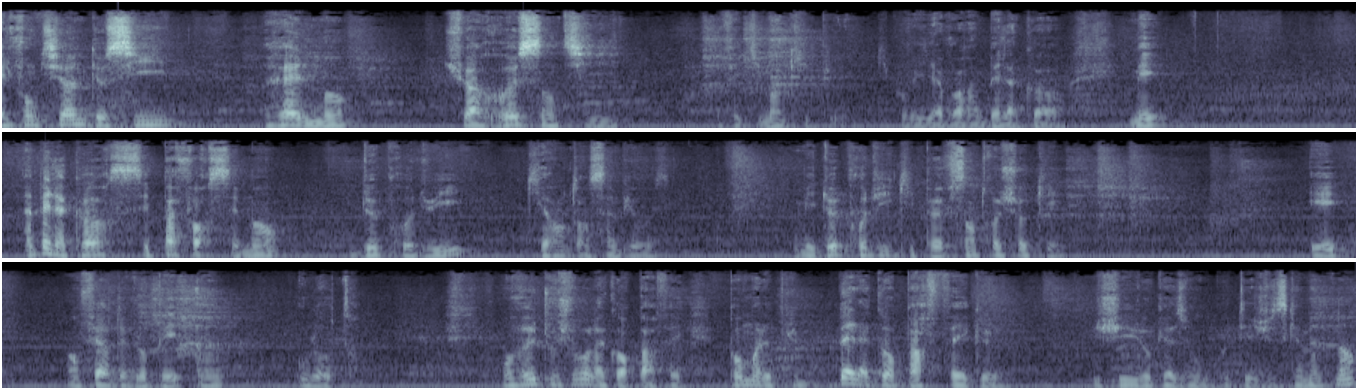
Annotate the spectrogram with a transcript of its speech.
elle fonctionne que si réellement tu as ressenti effectivement qu'il pouvait y avoir un bel accord. Mais un bel accord, c'est pas forcément deux produits qui rentrent en symbiose, mais deux produits qui peuvent s'entrechoquer et en faire développer un ou l'autre. On veut toujours l'accord parfait. Pour moi, le plus bel accord parfait que j'ai eu l'occasion de goûter jusqu'à maintenant,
